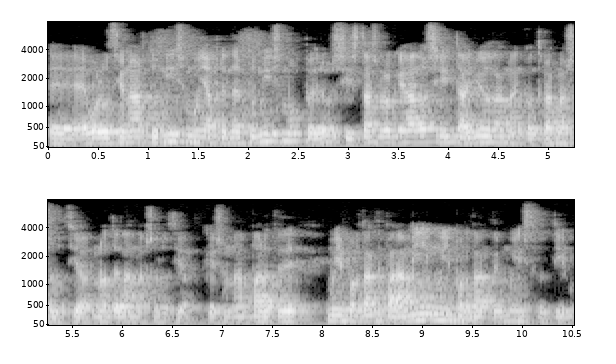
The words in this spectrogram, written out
eh, evolucionar tú mismo y aprender tú mismo, pero si estás bloqueado sí te ayudan a encontrar la solución, no te dan la solución, que es una parte muy importante para mí, muy importante, muy instructivo.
